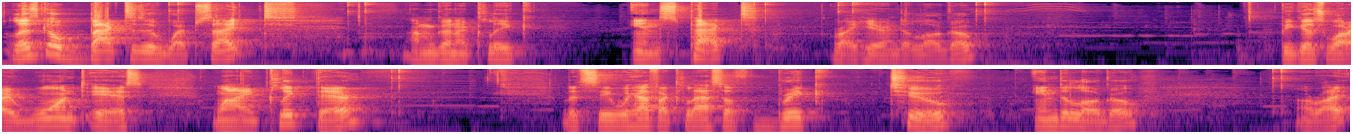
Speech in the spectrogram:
Let's go back to the website. I'm gonna click inspect right here in the logo. Because what I want is when I click there, let's see, we have a class of brick2 in the logo. All right.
